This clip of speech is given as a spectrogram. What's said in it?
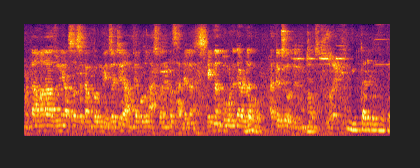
म्हटलं आम्हाला अजूनही असं असं काम करून घ्यायचं जे आमच्याकडून आजपर्यंत झालेलं नाही. एकनाथ तू कोणी त्यावेळेला हो. अध्यक्ष होते होता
